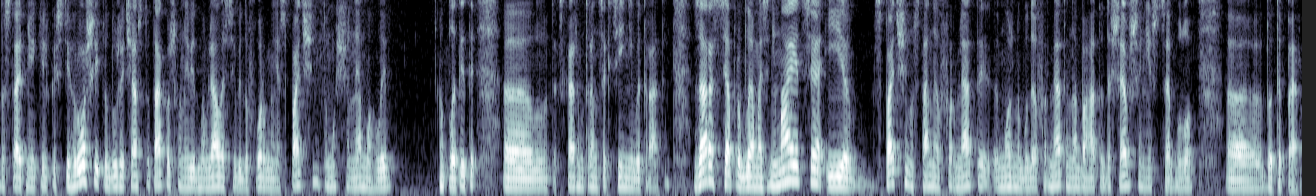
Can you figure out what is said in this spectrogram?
достатньої кількості грошей, то дуже часто також вони відмовлялися від оформлення спадщини, тому що не могли. Оплатити, е, так скажемо, транзакційні витрати. Зараз ця проблема знімається і спадщину стане оформляти, можна буде оформляти набагато дешевше, ніж це було е, дотепер.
